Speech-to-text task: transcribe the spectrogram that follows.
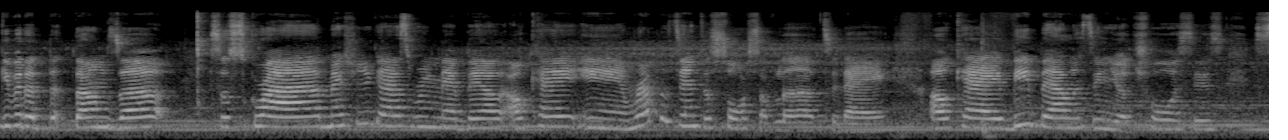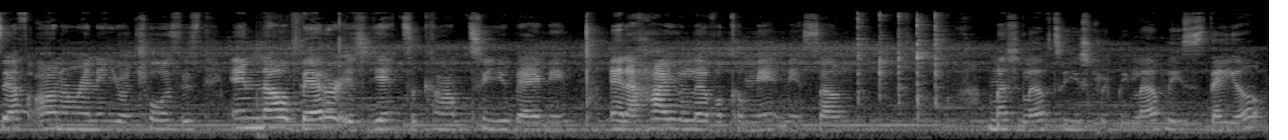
give it a th thumbs up, subscribe. Make sure you guys ring that bell, okay? And represent the source of love today, okay? Be balanced in your choices, self-honoring in your choices, and know better is yet to come to you, baby, and a higher level commitment. So much love to you, strictly lovely. Stay up.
